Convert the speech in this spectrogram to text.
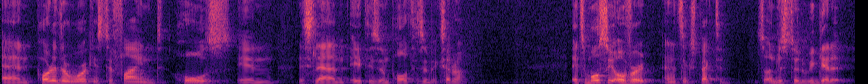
And part of their work is to find holes in Islam, atheism, polytheism, etc. It's mostly overt and it's expected. It's understood, we get it.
